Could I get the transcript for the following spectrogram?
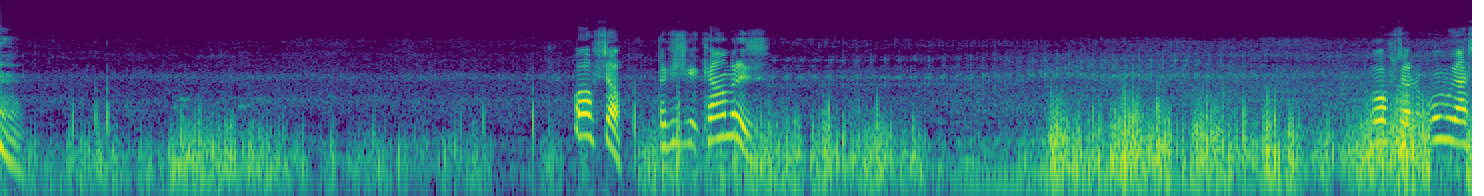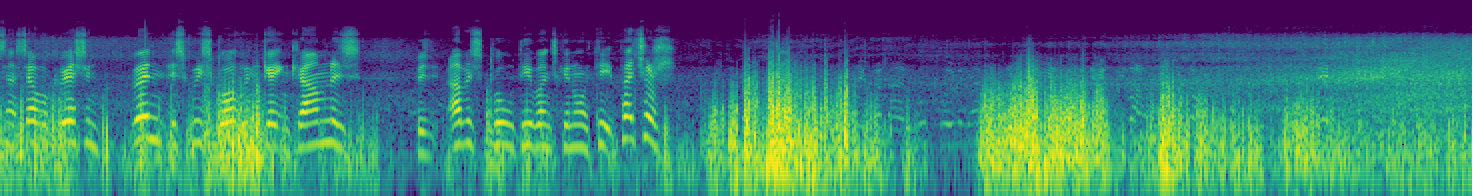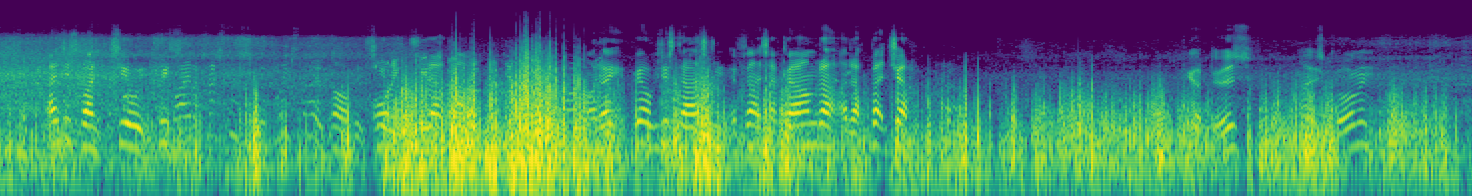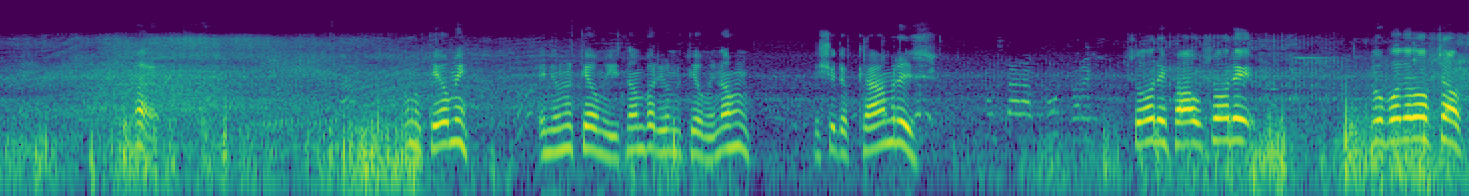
Oh, Officer, have you got cameras? Oh, Officer, I'm only asking myself a question. When is we Scotland getting cameras? But I was told they once can only take pictures. I just want to see what police. No, but see, oh, Alright, see that camera. Alright, well, just asking if that's a camera or a picture. Here it is. That is coming. That. He'll not tell me. And he'll not tell me his number, he'll not tell me nothing. They should have cameras. Sorry pal, sorry. No bother officer.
